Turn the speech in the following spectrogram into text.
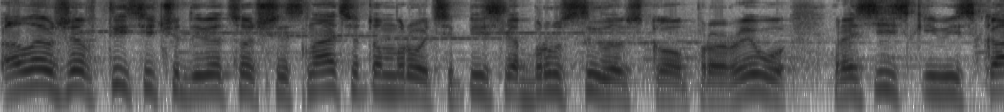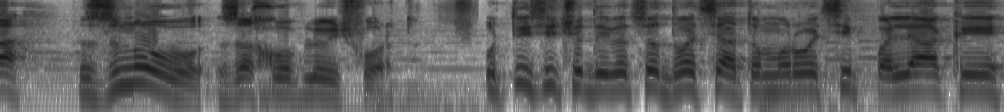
Але вже в 1916 році, після Брусиловського прориву, російські війська знову захоплюють форт. У 1920 році поляки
